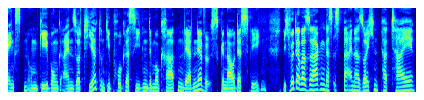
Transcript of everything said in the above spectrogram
engsten Umgebung einsortiert und die progressiven Demokraten werden nervös. Genau deswegen. Ich würde aber sagen, das ist bei einer solchen Partei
